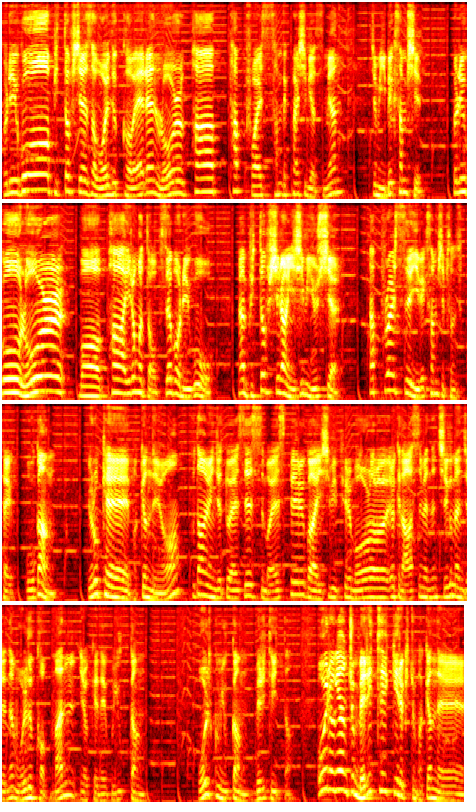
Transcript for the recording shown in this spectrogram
그리고 빗덥시에서 월드컵 LN 롤팝 탑 프라이스 380이었으면 지금 230 그리고 롤 뭐 파 이런 것도 없애버리고 그냥 빗덥시랑 22 UCL 탑 프라이스 230 선수팩 5강. 이렇게 바뀌었네요. 그 다음에 이제 또 SS 뭐 SPL과 22필 뭐 이렇게 나왔으면은 지금 현재는 월드컵만 이렇게 되고 6강 월드컵 6강 메리트 있다. 오히려 그냥 좀 메리트 있게 이렇게 좀 바뀌었네.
